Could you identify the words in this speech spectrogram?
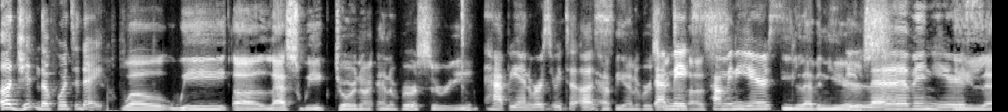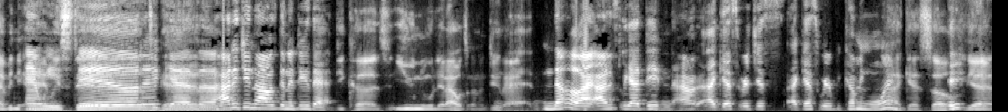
agenda for today? Well, we uh last week during our anniversary, Happy anniversary to us. happy anniversary that makes us. how many years? Eleven years. Eleven years. Eleven, and, we, still together. How did you know I was gonna do that? Because you knew that I was gonna do that. No, I honestly I didn't. I, I guess we're just I guess we're becoming one. I guess so. Yeah.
